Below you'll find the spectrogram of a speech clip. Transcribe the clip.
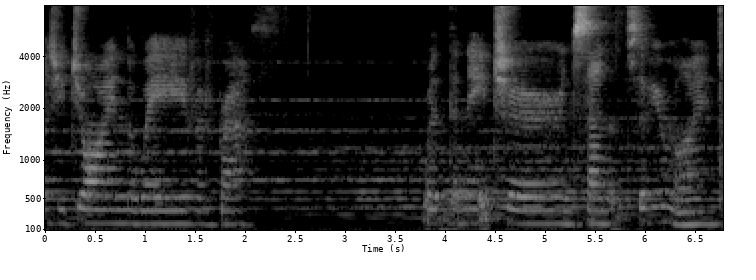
As you join the wave of breath with the nature and sense of your mind.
